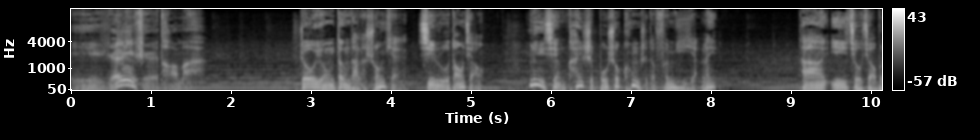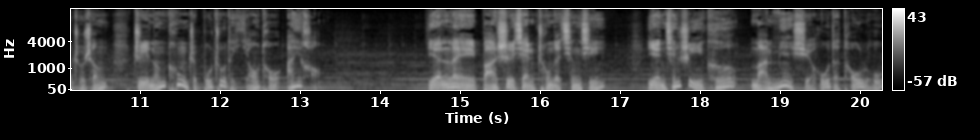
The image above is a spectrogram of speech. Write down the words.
你认识他吗？”周勇瞪大了双眼，心如刀绞，泪腺开始不受控制的分泌眼泪。他依旧叫不出声，只能控制不住的摇头哀嚎。眼泪把视线冲得清晰。眼前是一颗满面血污的头颅，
